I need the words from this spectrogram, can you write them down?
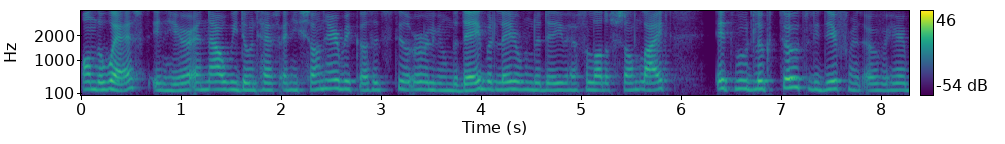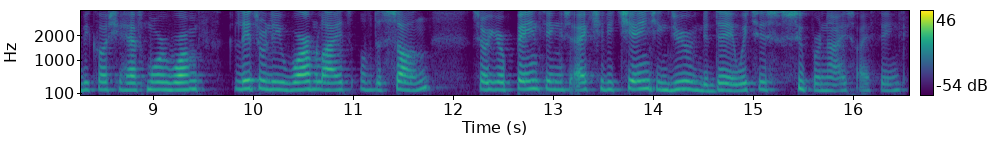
on the west in here, and now we don't have any sun here because it's still early on the day, but later on the day you have a lot of sunlight, it would look totally different over here because you have more warmth, literally warm light of the sun. So your painting is actually changing during the day, which is super nice, I think.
